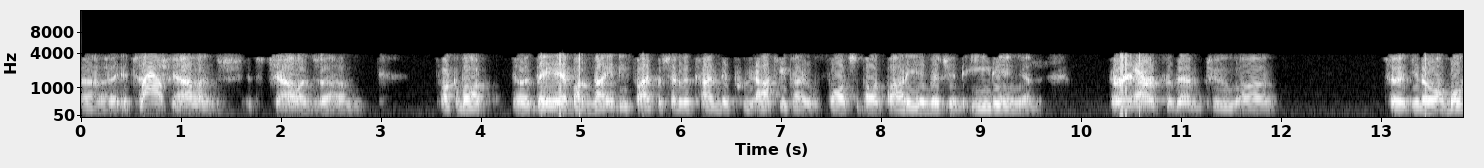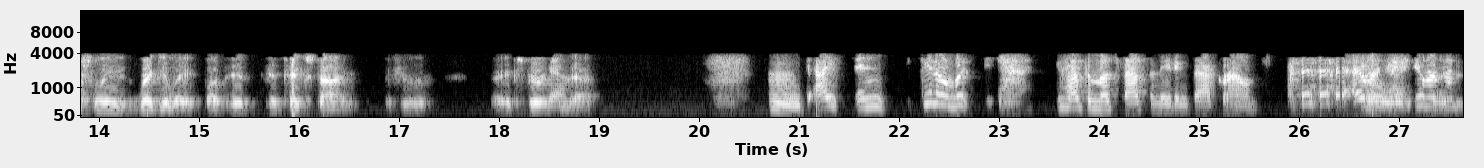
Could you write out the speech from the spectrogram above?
Uh, it's wow. a challenge. It's a challenge. Um, talk about uh, they have about 95% of the time they're preoccupied with thoughts about body image and eating, and very yeah. hard for them to uh, to you know emotionally regulate. But it it takes time if you're experiencing yeah. that. Mm, I and you know, but you have the most fascinating background ever. Oh, well, you, wrote this,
